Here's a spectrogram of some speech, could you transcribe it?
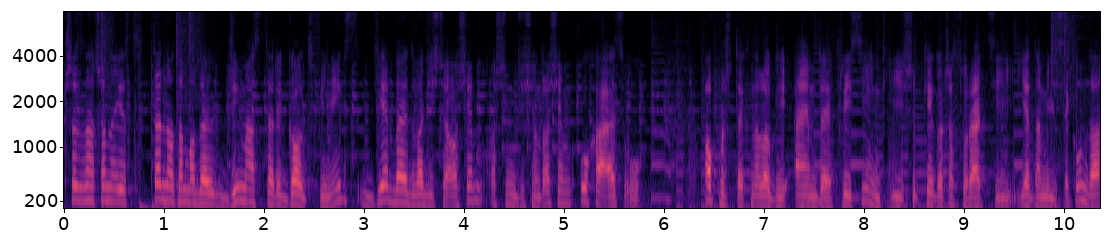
przeznaczony jest ten oto model G-Master Gold Phoenix GB2888 UHSU. Oprócz technologii AMD FreeSync i szybkiego czasu reakcji 1 milisekunda,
